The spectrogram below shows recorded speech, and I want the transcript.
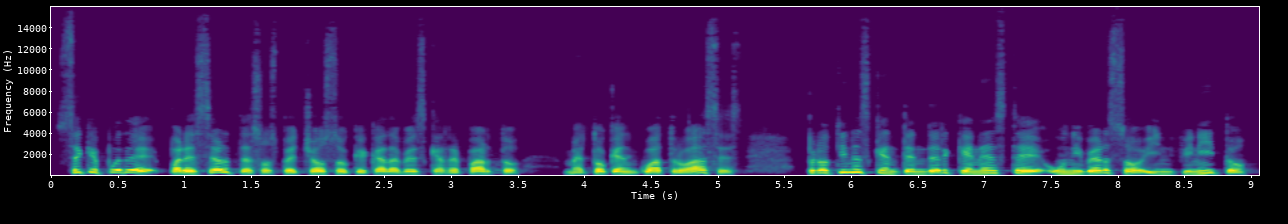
sé que puede parecerte sospechoso que cada vez que reparto me toquen cuatro haces, pero tienes que entender que en este universo infinito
